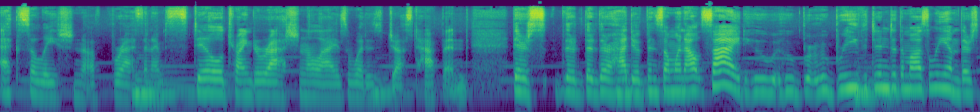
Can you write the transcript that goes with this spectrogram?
exhalation of breath and i'm still trying to rationalize what has just happened. There's there, there, there, had to have been someone outside who, who who breathed into the mausoleum. There's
